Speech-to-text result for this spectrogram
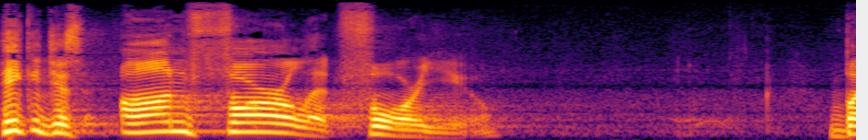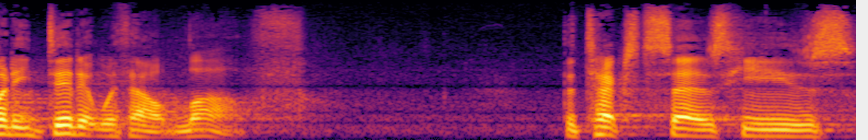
He could just unfurl it for you. But he did it without love. The text says he's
